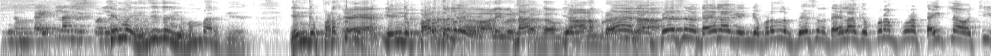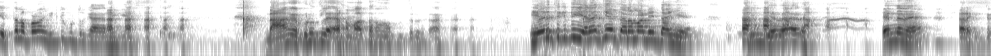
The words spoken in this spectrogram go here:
இது நம்ம டைட்டிலா யூஸ் பண்ணலாம். இதுதான் எம்பா இருக்கு? எங்க படத்துல எங்க படத்துல நானும் நான். பேசின டயலாக் எங்க படத்துல பேசின டயலாக பூரா பூரா டைட்டிலா வச்சு எத்தனை படம் இட்டு கொடுத்துருக்காங்க நாங்க கொடுக்கல மத்தவங்க கொடுத்துருக்காங்க. எடுத்துக்கிட்டு எனக்கே தர மாட்டேன்ட்டாங்க. நீங்க வேற என்னண்ணே? கரெக்ட்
